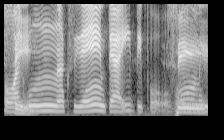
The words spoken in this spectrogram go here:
o algún accidente ahí, tipo. Sí,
